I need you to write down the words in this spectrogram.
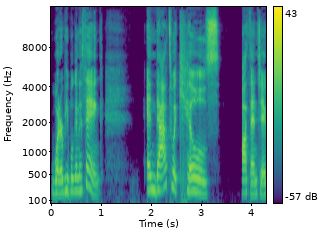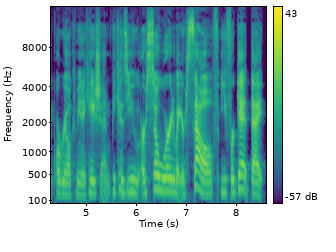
What are people going to think? And that's what kills authentic or real communication because you are so worried about yourself, you forget that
